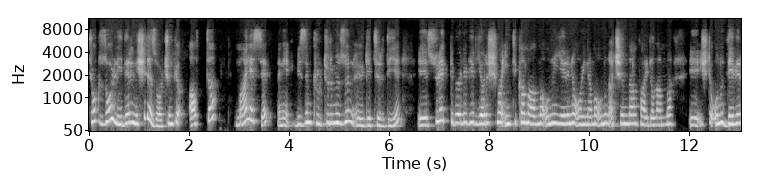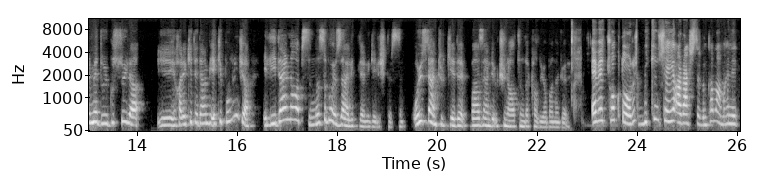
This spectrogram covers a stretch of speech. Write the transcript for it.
çok zor, liderin işi de zor. Çünkü altta maalesef hani bizim kültürümüzün e, getirdiği e, sürekli böyle bir yarışma, intikam alma, onun yerine oynama, onun açığından faydalanma, işte onu devirme duygusuyla hareket eden bir ekip olunca e, lider ne yapsın? Nasıl bu özelliklerini geliştirsin? O yüzden Türkiye'de bazen de üçün altında kalıyor bana göre. Evet çok doğru. Bütün şeyi araştırdım tamam mı? Hani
